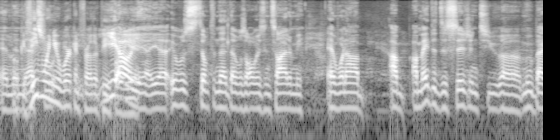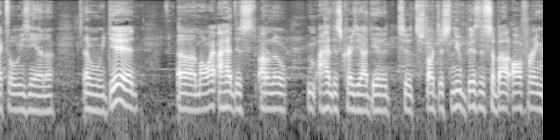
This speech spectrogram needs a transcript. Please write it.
And then Because even when you're working for other people, yeah, oh, yeah. yeah, it was something that, that was always inside of me. And when I, I, I made the decision to uh, move back to Louisiana, and when we did, uh, my wife, I had this, I don't know I had this crazy idea to, to start this new business about offering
